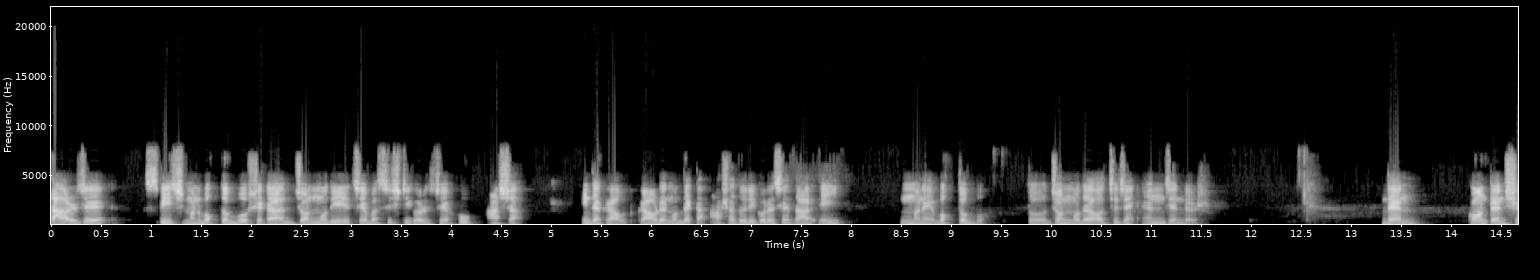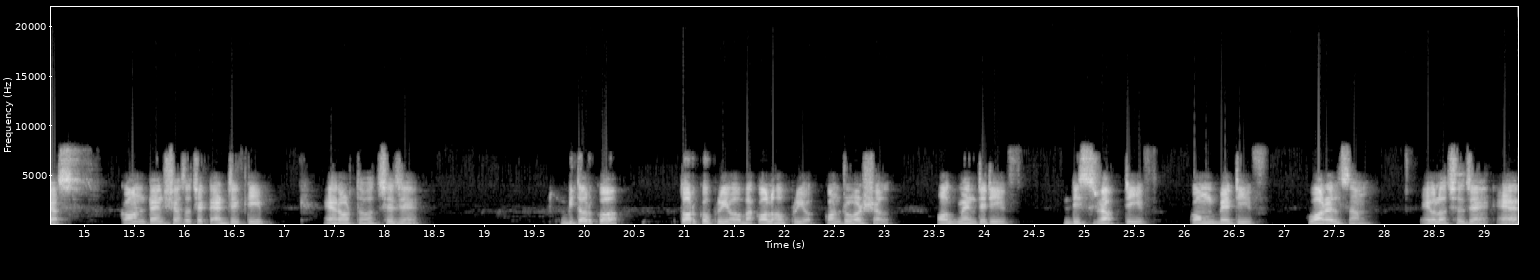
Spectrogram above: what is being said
তার যে স্পিচ মানে বক্তব্য, সেটা জন্ম দিয়েছে বা সৃষ্টি করেছে হোপ আশা ইন দ্য ক্রাউড ক্রাউডের মধ্যে একটা আশা তৈরি করেছে তার এই মানে বক্তব্য। তো জন্ম দেওয়া হচ্ছে যে এনজেন্ডার দেন কন্টেনশিয়াস কন্টেনশিয়াস হচ্ছে একটা অ্যাডজেক্টিভ এর অর্থ হচ্ছে যে বিতর্ক, তর্কপ্রিয় বা কলহপ্রিয় কন্ট্রোভার্সিয়াল অগমেন্টেটিভ ডিসরাপটিভ কম্বেটিভ কোয়ারেলসাম এগুলো হচ্ছে যে এর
